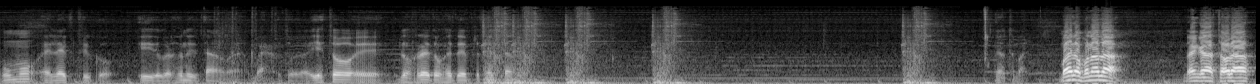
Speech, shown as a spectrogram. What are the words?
Humo eléctrico. Y decoración de. Bueno, bueno, esto- y esto, eh, los retos que te presentan. No está mal. Bueno, pues nada. Venga, hasta ahora.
